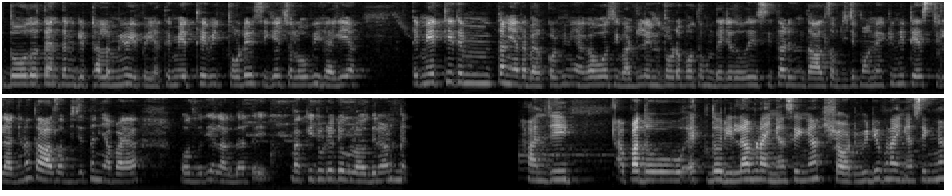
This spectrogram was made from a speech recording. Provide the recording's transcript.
ਦੋ ਦੋ, ਤਿੰਨ ਤਿੰਨ ਗਿੱਠਾ ਲੰਮੀ ਹੋਈ ਪਈ ਆ, ਤੇ ਮੇਥੇ ਵੀ ਥੋੜੇ ਸੀਗੇ, ਚਲੋ ਉਹ ਵੀ ਹੈਗੇ ਆ। ਤੇ ਮੇਥੀ ਤੇ ਧਨੀਆ ਤਾਂ ਬਿਲਕੁਲ ਵੀ ਨਹੀਂ ਹੈਗਾ, ਉਹ ਅਸੀਂ ਵੱਢ ਲੈਨੇ ਥੋੜਾ ਬਹੁਤ ਹੁੰਦੇ ਜਦੋਂ ਉਹਦੀ ਅਸੀਂ ਧੜੀ ਨੂੰ ਦਾਲ ਸਬਜ਼ੀ ਚ ਪਾਉਂਦੇ ਹਾਂ, ਕਿੰਨੀ ਟੇਸਟੀ ਲੱਗਦੀ ਨਾ ਦਾਲ ਸਬਜ਼ੀ ਚ ਧਨੀਆ ਪਾਇਆ, ਬਹੁਤ ਵਧੀਆ ਲੱਗਦਾ ਤੇ ਬਾਕੀ ਜੁੜੇ ਰਹੋ ਵਲੌਗ ਦੇ ਨਾਲ, ਮਿਲ- ਹਾਂਜੀ। ਆਪਾਂ ਦੋ ਇੱਕ ਦੋ ਰੀਲਾਂ ਬਣਾਈਆਂ ਸੀਗੀਆਂ ਸ਼ਾਰਟ ਵੀਡੀਓ ਬਣਾਈਆਂ ਸੀਗੀਆਂ।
